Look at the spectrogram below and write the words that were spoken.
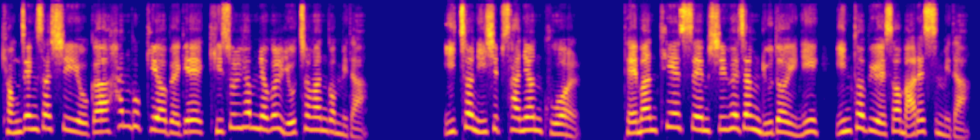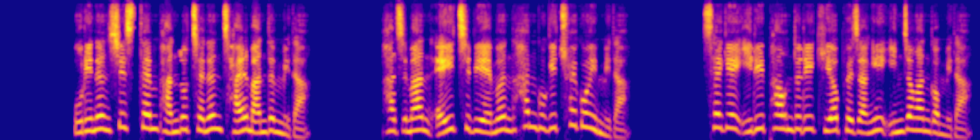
경쟁사 CEO가 한국 기업에게 기술 협력을 요청한 겁니다. 2024년 9월 대만 TSMC 회장 류더인이 인터뷰에서 말했습니다. 우리는 시스템 반도체는 잘 만듭니다. 하지만 HBM은 한국이 최고입니다. 세계 1위 파운드리 기업 회장이 인정한 겁니다.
